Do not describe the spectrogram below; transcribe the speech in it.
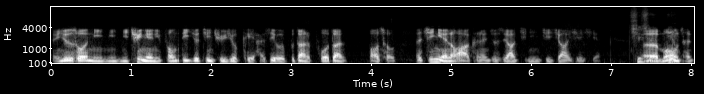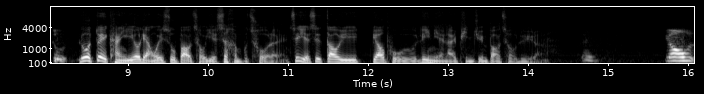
等于就是说你，你你你去年你逢低就进去就可以，还是有不断的波段报酬。那今年的话，可能就是要斤斤计较一些些。其实某种程度，如果对砍也有两位数报酬，也是很不错了。这也是高于标普历年来平均报酬率了。标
